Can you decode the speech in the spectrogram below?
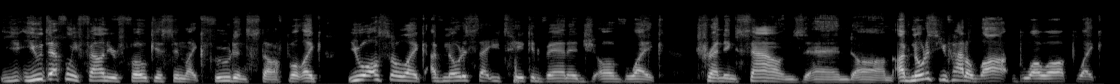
you, you definitely found your focus in like food and stuff but like you also like i've noticed that you take advantage of like trending sounds and um, i've noticed you've had a lot blow up like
